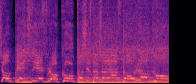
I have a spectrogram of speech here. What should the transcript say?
65 dni jest w roku To się zdarza raz do roku.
